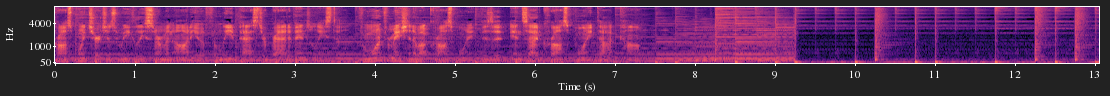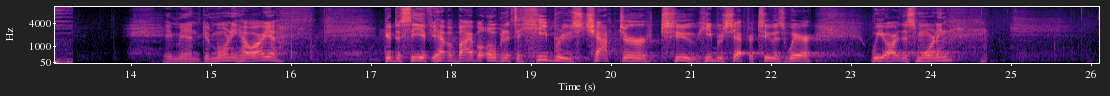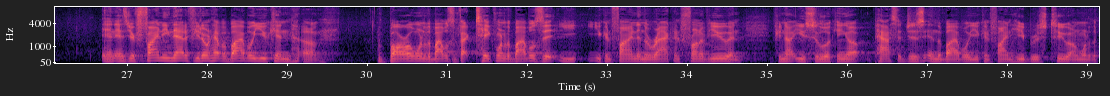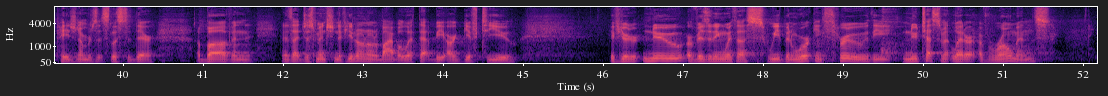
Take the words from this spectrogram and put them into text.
Crosspoint Church's weekly sermon audio from lead pastor Brad Evangelista. For more information about Crosspoint, visit insidecrosspoint.com. Amen. Good morning. How are you? Good to see you. If you have a Bible, open it to Hebrews chapter 2. Hebrews chapter 2 is where we are this morning. And as you're finding that, if you don't have a Bible, you can um, borrow one of the Bibles. In fact, take one of the Bibles that you, you can find in the rack in front of you. And if you're not used to looking up passages in the Bible, you can find Hebrews 2 on one of the page numbers that's listed there above. And as I just mentioned, if you don't own a Bible, let that be our gift to you. If you're new or visiting with us, we've been working through the New Testament letter of Romans.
